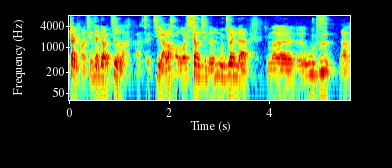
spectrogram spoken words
战场前线比较近了啊，所以寄来了好多乡亲们募捐的。什么呃物资啊，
